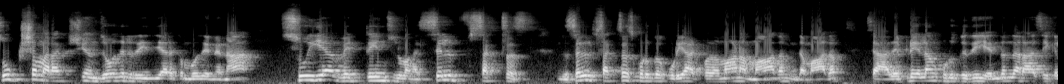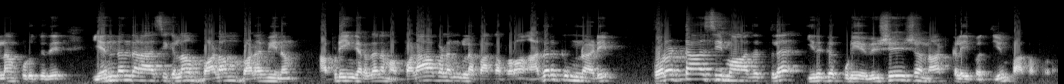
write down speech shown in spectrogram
சூக்ஷம ரகசியம் ஜோதிட ரீதியா இருக்கும்போது என்னன்னா சுய வெற்றின்னு சொல்லுவாங்க. செல்ஃப் சக்சஸ் இந்த செல்ஃப் சக்சஸ் கொடுக்கக்கூடிய அற்புதமான மாதம் இந்த மாதம். சரி, அது எப்படியெல்லாம் கொடுக்குது? எந்தெந்த ராசிக்கெல்லாம் கொடுக்குது? எந்தெந்த ராசிக்கெல்லாம் பலம் பலவீனம் அப்படிங்கிறத நம்ம பலாபலன்களை பார்க்க போறோம். அதற்கு முன்னாடி புரட்டாசி மாதத்துல இருக்கக்கூடிய விசேஷ நாட்களை பத்தியும் பார்க்க போறோம்.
